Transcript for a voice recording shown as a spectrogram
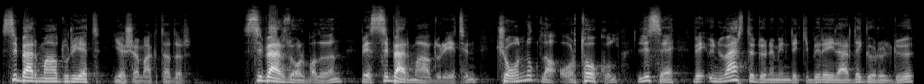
siber mağduriyet yaşamaktadır. Siber zorbalığın ve siber mağduriyetin çoğunlukla ortaokul, lise ve üniversite dönemindeki bireylerde görüldüğü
